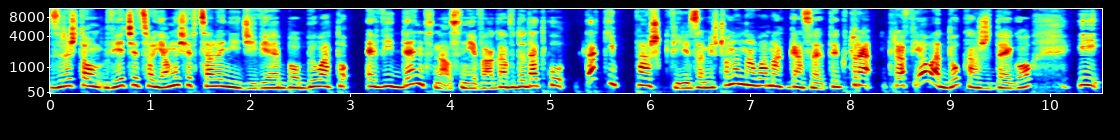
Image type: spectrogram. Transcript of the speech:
Zresztą wiecie co, ja mu się wcale nie dziwię, bo była to ewidentna zniewaga, w dodatku taki paszkwil zamieszczono na łamach gazety, która trafiała do każdego i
